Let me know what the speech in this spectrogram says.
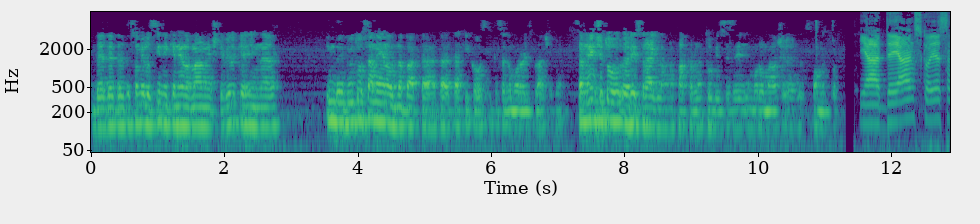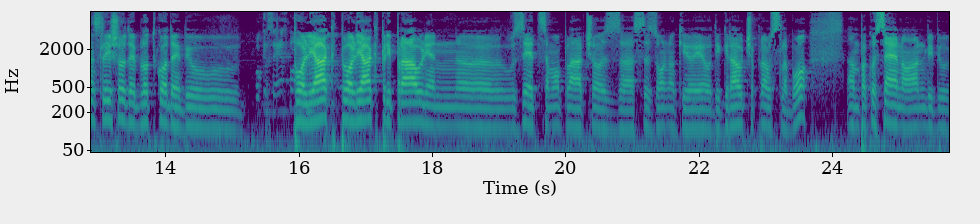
da, da, da, da so imeli vsi neke nenormalne številke in uh, in da je bil to samo ena od napak, ta, ta, ta Kikovski, ki so ga morali izplačati. Sam ne vem, če to res rajgla napaka, bila, to bi se zdaj moral malo še spomniti. Ja, dejansko jaz sem slišal, da je bilo tako, da je bil Poljak, Poljak pripravljen uh, vzeti samo plačo za sezono, ki jo je odigral, čeprav slabo. Ampak vseeno, on bi bil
